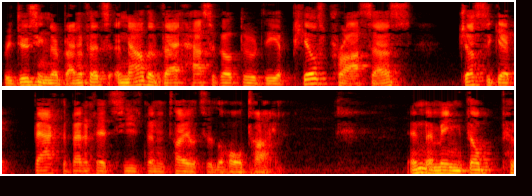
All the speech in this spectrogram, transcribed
reducing their benefits. And now the vet has to go through the appeals process just to get back the benefits he's been entitled to the whole time. And I mean, they'll p-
